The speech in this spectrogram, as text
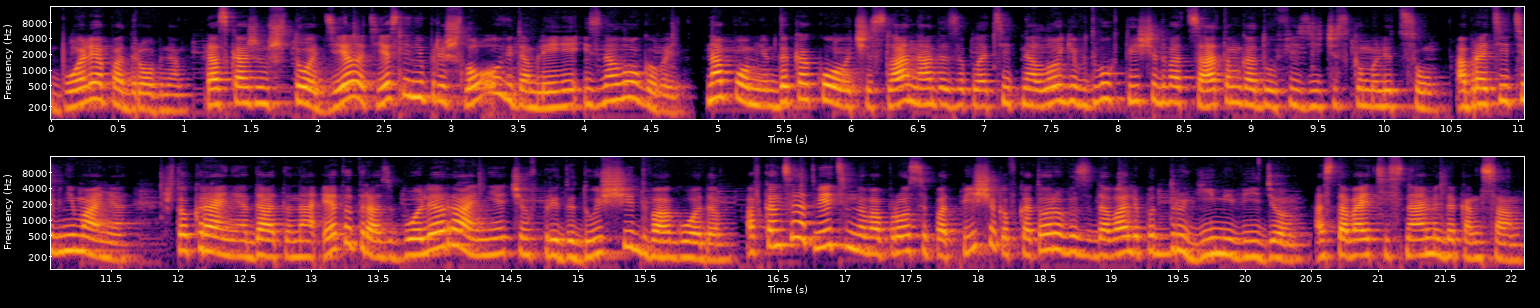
Более подробно. Расскажем, что делать, если не пришло уведомление из налоговой. Напомним, до какого числа надо заплатить налоги в двух 2020 году физическому лицу. Обратите внимание, что крайняя дата на этот раз более ранняя, чем в предыдущие два года. А в конце ответим на вопросы подписчиков, которые вы задавали под другими видео. Оставайтесь с нами до конца.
